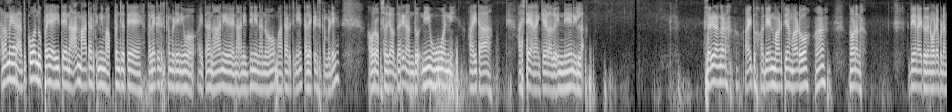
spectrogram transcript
ಹಳಮಯ್ಯರ, ಅದಕ್ಕೂ ಒಂದು ಉಪಾಯ ಐತೆ. ನಾನು ಮಾತಾಡ್ತೀನಿ ನಿಮ್ಮ ಅಪ್ಪನ ಜೊತೆ. ತಲೆ ಕೆಡಿಸ್ಕೊಂಬಿಡಿ ನೀವು. ಆಯ್ತಾ? ನಾನು, ನಾನಿದ್ದೀನಿ, ನಾನು ಮಾತಾಡ್ತೀನಿ. ತಲೆ ಕೆಡಿಸ್ಕೊಂಬಿಡಿ. ಅವ್ರು ಒಪ್ಸೋ ಜವಾಬ್ದಾರಿ ನಂದು. ನೀವು ಅನ್ನಿ. ಆಯಿತಾ? ಅಷ್ಟೇ, ನಾನು ಕೇಳೋದು. ಇನ್ನೇನಿಲ್ಲ. ಸರಿ ರಂಗಣ್ಣ. ಆಯಿತು. ಅದೇನು ಮಾಡ್ತೀಯ? ಮಾಡು. ಹಾಂ? ನೋಡೋಣ. ಅದೇನಾಯ್ತದೆ? ನೋಡೇ ಬಿಡೋಣ.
